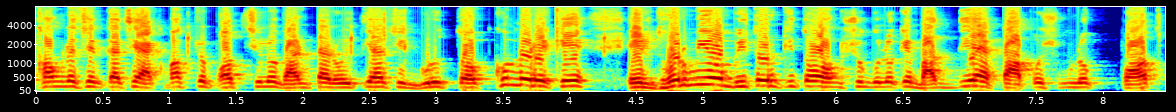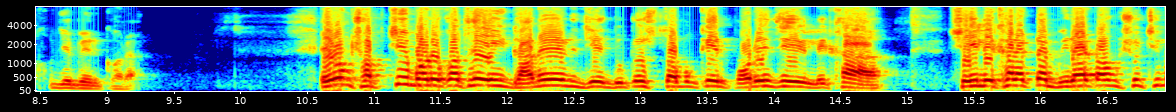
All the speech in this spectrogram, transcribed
কংগ্রেসের কাছে একমাত্র পথ ছিল গানটার ঐতিহাসিক গুরুত্ব অক্ষুণ্ণ রেখে এর ধর্মীয় বিতর্কিত অংশগুলোকে বাদ দিয়ে একটা আপোষমূলক পথ খুঁজে বের করা। এবং সবচেয়ে বড় কথা, এই গানের যে দুটো স্তবকের পরে যে লেখা, সেই লেখার একটা বিরাট অংশ ছিল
